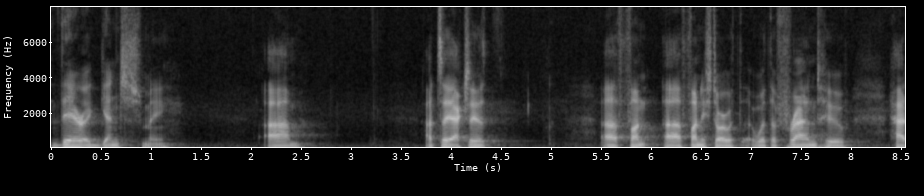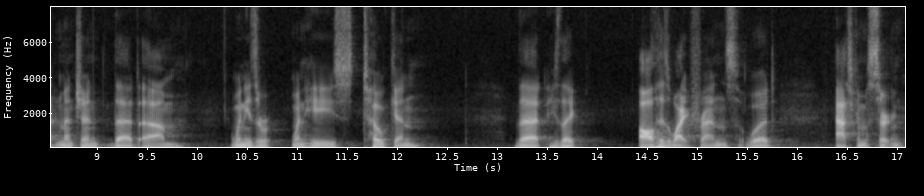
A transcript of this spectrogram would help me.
they're against me. Um, I'd say actually a fun, uh, funny story with with a friend who had mentioned that um, when he's a, when he's token, that he's like all his white friends would ask him a certain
